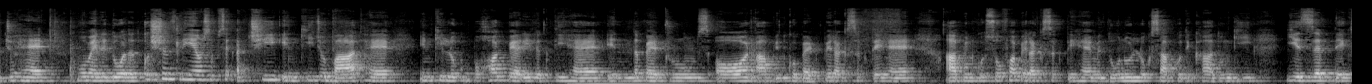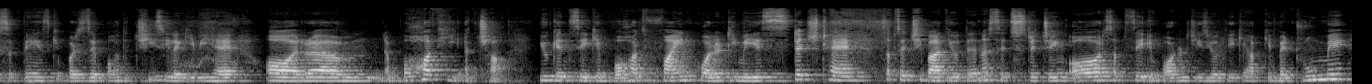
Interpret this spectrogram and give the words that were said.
जो है, वो मैंने दो अदद क्वेश्चन लिए हैं और सबसे अच्छी इनकी जो बात है, इनकी लुक बहुत प्यारी लगती है इन द बेडरूम्स और आप इनको बेड पे रख सकते हैं, आप इनको सोफा पे रख सकते हैं, मैं दोनों लुक्स आपको दिखा दूँगी। ये जिप देख सकते हैं, इसके ऊपर जिप बहुत अच्छी सी लगी हुई है और बहुत ही अच्छा। यू कैन से कि बहुत फाइन क्वालिटी में ये स्टिच्ड है। सबसे अच्छी बात ये होता है ना स्टिचिंग और सबसे इंपॉर्टेंट चीज़ ये होती है कि आपके बेडरूम में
